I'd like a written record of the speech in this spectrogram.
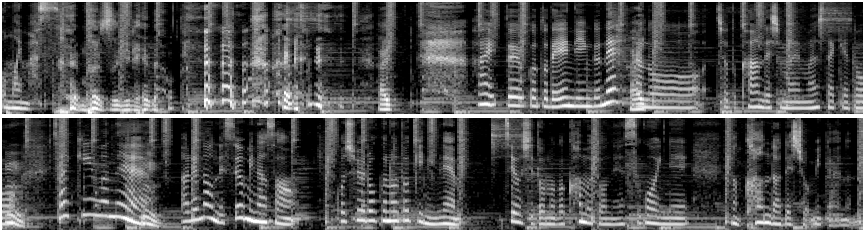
思います。むず切れの。はい、はいということでエンディングね、はい。あのーちょっと噛んでしまいましたけど、うん。最近はね、うん。あれなんですよ皆さん。こう収録の時にね剛殿が噛むとねすごいねなんか噛んだでしょみたいなね。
